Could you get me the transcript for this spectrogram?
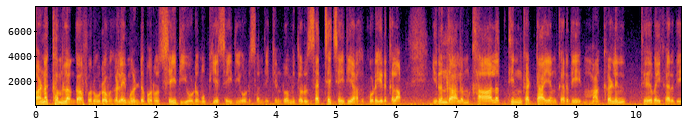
வணக்கம் லங்காஃபர் உறவுகளை. மீண்டும் ஒரு செய்தியோடு முக்கிய செய்தியோடு சந்திக்கின்றோம். இது ஒரு சர்ச்சை செய்தியாக கூட இருக்கலாம். இருந்தாலும் காலத்தின் கட்டாயம் கருதி மக்களின் தேவை கருதி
